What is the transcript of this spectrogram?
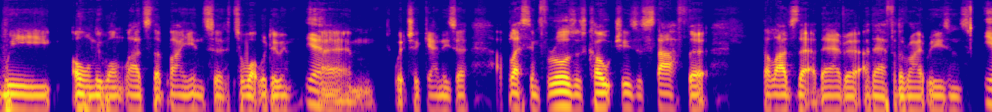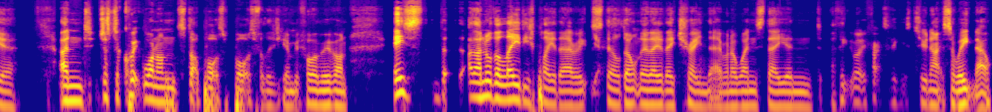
we only want lads that buy into to what we're doing. Yeah. Um, which again is a, a blessing for us as coaches, as staff, that the lads that are there are, are there for the right reasons. Yeah. And just a quick one on Stockport Sports Village again before we move on. Is the, I know the ladies play there still, don't they? they? They train there on a Wednesday, and I think, well, in fact, I think it's two nights a week now.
